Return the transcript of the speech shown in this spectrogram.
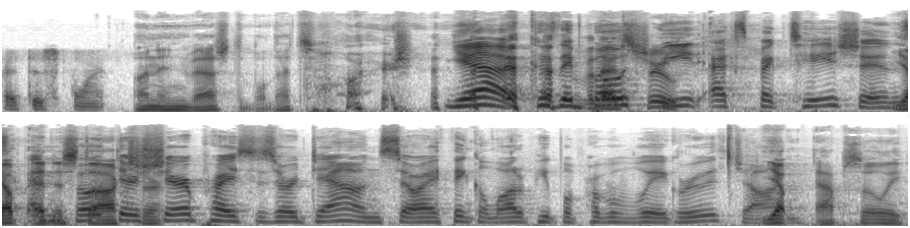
at this point. Uninvestable. That's hard. Yeah, because they both beat expectations, yep, and, and the both their are... share prices are down. So I think a lot of people probably agree with John. Yep, absolutely.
